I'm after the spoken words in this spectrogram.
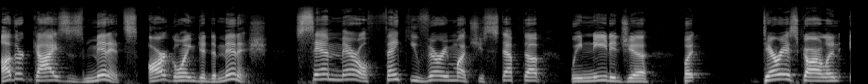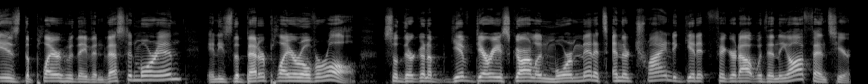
other guys' minutes are going to diminish. Sam Merrill, thank you very much. You stepped up. We needed you. Darius Garland is the player who they've invested more in, and he's the better player overall. So they're going to give Darius Garland more minutes, and they're trying to get it figured out within the offense here.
